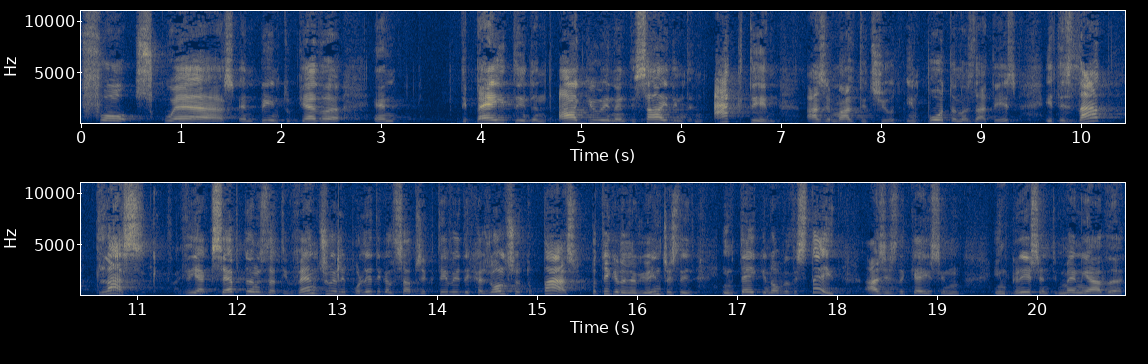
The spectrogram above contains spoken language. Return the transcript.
for squares and being together and debating and arguing and deciding and acting as a multitude, important as that is, it is that plus the acceptance that eventually political subjectivity has also to pass, particularly if you're interested in taking over the state, as is the case in, in Greece and in many other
